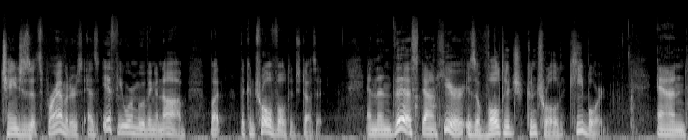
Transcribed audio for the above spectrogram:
changes its parameters as if you were moving a knob, but the control voltage does it. And then this down here is a voltage controlled keyboard. And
